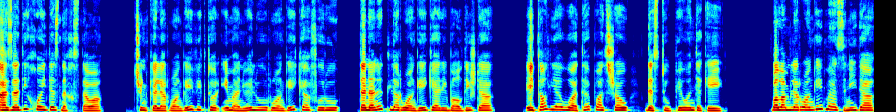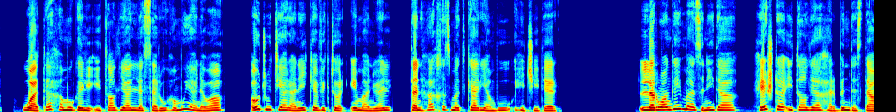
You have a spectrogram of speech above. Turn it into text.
ئازادی خۆی دەست نەخستەوە، چونکە لە ڕوانگەی ڤیکتۆر ئیمانوێل و ڕوانگەی کافور و تەنانەت لە ڕوانگەی گاریباڵدیشدا، ئیتاڵیا واتە پادشا و دەست و پێوەندەکەی. بەڵام لە ڕوانگەی مازنیدا واتە هەموو گەلی ئیتاڵیا لە سەروو هەموویانەوە ئەو جووتیارانەی کە ڤیکتۆر ئیمانوێل تەنها خزمەتکاریان بوو هیچی تر. لە ڕوانگەی مازنیدا هێشتا ئیتاڵیا هەر بن دەستە.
